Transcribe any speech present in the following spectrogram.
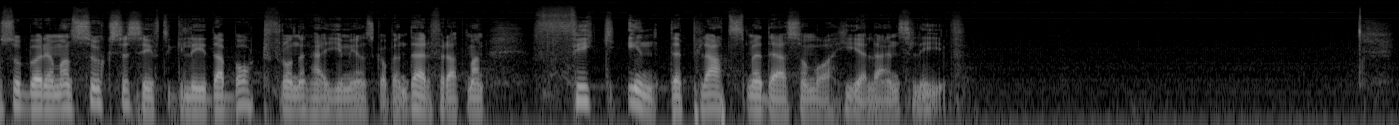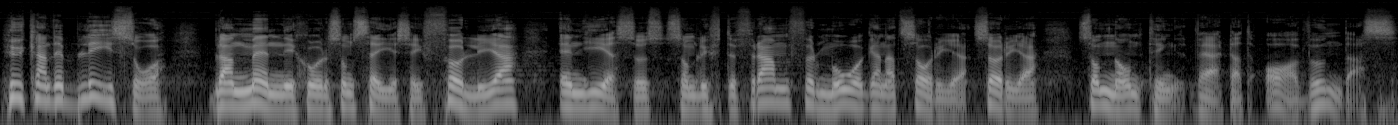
Och så börjar man successivt glida bort från den här gemenskapen, därför att man fick inte plats med det som var hela ens liv. Hur kan det bli så bland människor som säger sig följa en Jesus som lyfter fram förmågan att sörja, sörja som någonting värt att avundas?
